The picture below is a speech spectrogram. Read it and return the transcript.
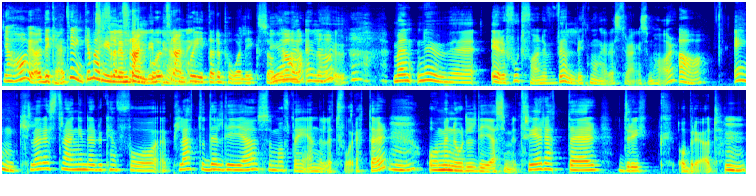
Jaha, ja, det kan jag tänka mig att Franco. Franco hittade på liksom. Ja, Ja, eller ja. hur? Men nu eh, är det fortfarande väldigt många restauranger som har. Ja, Enkla restauranger där du kan få eh, plato del dia som ofta är en eller två rätter Mm. och menú del dia som är tre rätter, dryck och bröd. mm,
